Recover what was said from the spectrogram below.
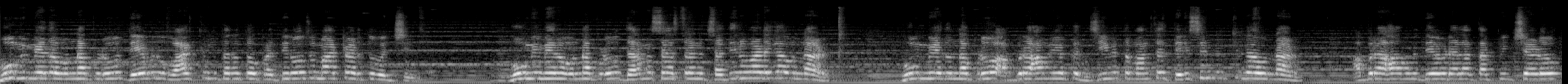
భూమి మీద ఉన్నప్పుడు దేవుడు వాక్యం తనతో ప్రతిరోజు మాట్లాడుతూ వచ్చింది. భూమి మీద ఉన్నప్పుడు ధర్మశాస్త్రాన్ని చదివినవాడిగా ఉన్నాడు. భూమి మీద ఉన్నప్పుడు అబ్రహాం యొక్క జీవితం అంతా తెలిసినట్టుగా ఉన్నాడు. అబ్రహామును దేవుడు ఎలా తప్పించాడు?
